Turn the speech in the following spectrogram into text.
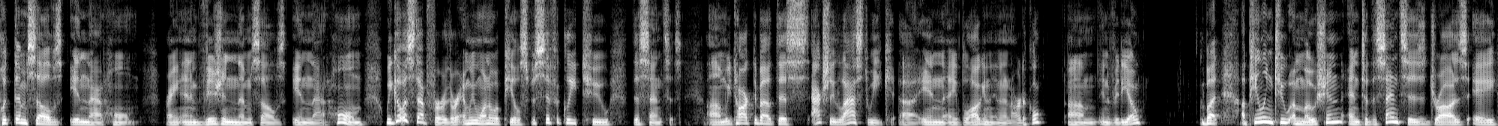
put themselves in that home, right, and envision themselves in that home, we go a step further and we want to appeal specifically to the senses. Um, we talked about this actually last week uh, in a blog and in an article, um, in a video. But appealing to emotion and to the senses draws a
